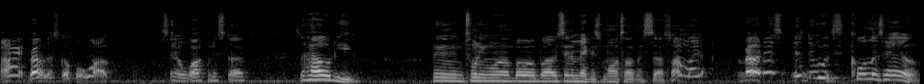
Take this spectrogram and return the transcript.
all right, bro, let's go for a walk. There walking and stuff. So how old are you? Then 21, blah, blah, blah. Sitting making small talk and stuff. So I'm like, bro, this, this dude's cool as hell.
